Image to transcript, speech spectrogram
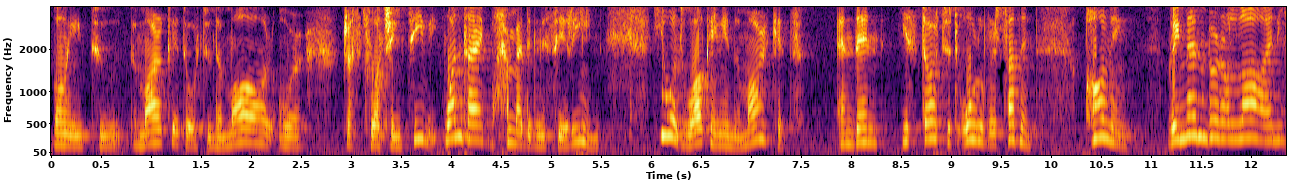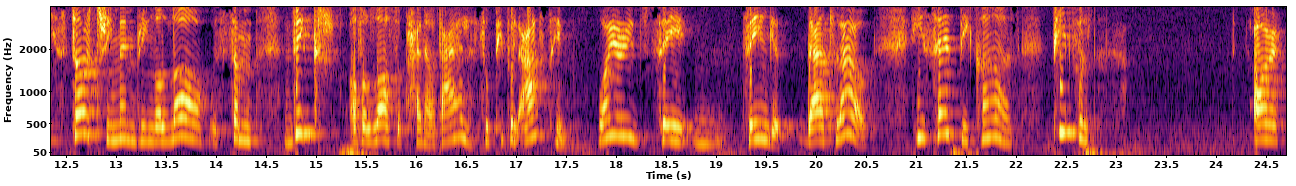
going to the market or to the mall or just watching TV. One time, Muhammad ibn Sirin, he was walking in the market and then he started all of a sudden calling, Remember Allah, and he starts remembering Allah with some dhikr of Allah subhanahu wa ta'ala. So people asked him, Why are you say, saying it that loud? He said, Because people are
